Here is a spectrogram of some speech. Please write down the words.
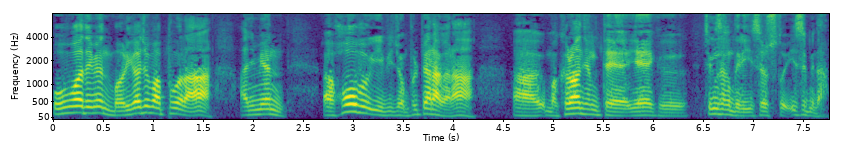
오후가 되면 머리가 좀 아프거나 아니면 어, 호흡이 좀 불편하거나 아, 뭐 그러한 형태의 그 증상들이 있을 수도 있습니다.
